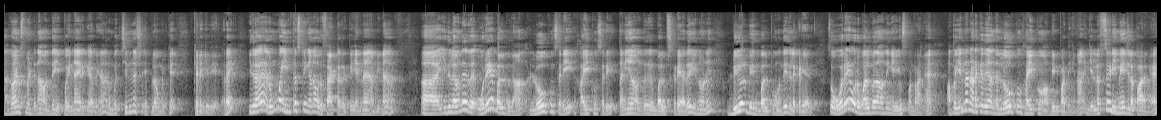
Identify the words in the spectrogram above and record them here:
அட்வான்ஸ்மெண்ட் தான் வந்து இப்போ என்ன இருக்குது அப்படின்னா ரொம்ப சின்ன ஷேப்பில் உங்களுக்கு கிடைக்கிது. ரைட் இதில் ரொம்ப இன்ட்ரெஸ்டிங்கான ஒரு ஃபேக்டர் இருக்குது என்ன அப்படின்னா இதில் வந்து ஒரே பல்பு தான். லோவுக்கும் சரி ஹைக்கும் சரி தனியாக வந்து பல்ப்ஸ் கிடையாது. இன்னொன்று டியூயல் பீம் பல்பும் வந்து இதில் கிடையாது. ஸோ ஒரே ஒரு பல்பு தான் வந்து இங்கே யூஸ் பண்ணுறாங்க அப்போ என்ன நடக்குது? அந்த லோவுக்கும் ஹைக்கும் அப்படின்னு பார்த்தீங்கன்னா இங்கே லெஃப்ட் சைடு இமேஜில் பாருங்கள்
